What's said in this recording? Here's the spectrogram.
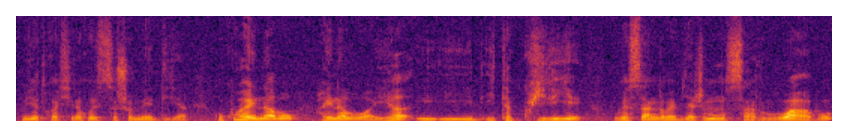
ku buryo twashyira kuri social media kuko hari nabo hari nabo wayiha itakwiriye ugasanga babyajemo umusaruro wabo.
